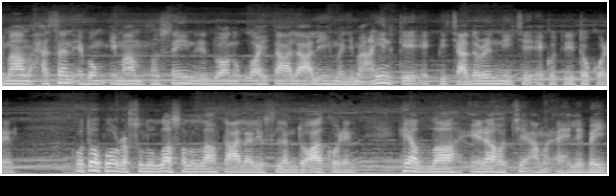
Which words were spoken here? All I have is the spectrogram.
ইমাম হাসান এবং ইমাম হুসেইন রিদওয়ানুল্লাহ তালা আলী মজমাইনকে একটি চাদরের নিচে একত্রিত করেন। অতঃপর রসুল্লাহ সাল্লাহ তাল আলী সাল্লাম দোয়া করেন হে আল্লাহ, এরা হচ্ছে আমার আহলে বেইত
